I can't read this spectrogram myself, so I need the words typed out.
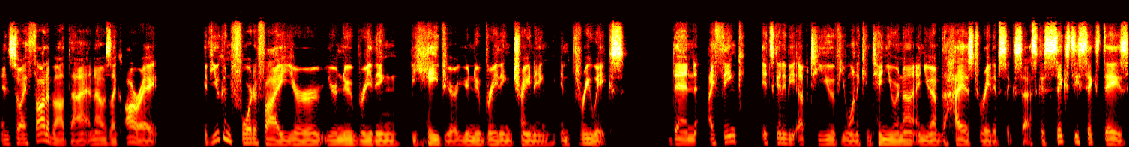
And so I thought about that and I was like, all right, if you can fortify your your new breathing behavior, your new breathing training in 3 weeks, then I think it's going to be up to you if you want to continue or not and you have the highest rate of success because 66 days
